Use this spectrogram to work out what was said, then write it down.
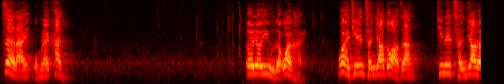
再来，我们来看二六一五的万海，万海今天成交多少张？今天成交了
